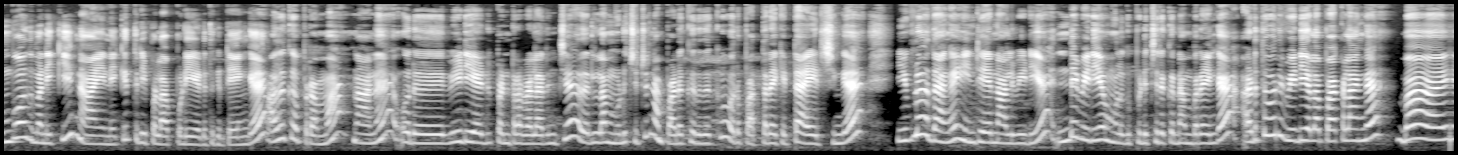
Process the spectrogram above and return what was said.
ஒம்பது மணிக்கு நான் இன்றைக்கி திரிப்பலா பொடி எடுத்துக்கிட்டேங்க. அதுக்கப்புறமா நான் ஒரு வீடியோ எடிட் பண்ணுற வேலை இருந்துச்சு. அதெல்லாம் முடிச்சுட்டு நான் படுக்கிறதுக்கு ஒரு பத்தரை கிட்ட ஆயிடுச்சுங்க. இவ்வளோ தாங்க இன்றைய நாள் வீடியோ. இந்த வீடியோ உங்களுக்கு பிடிச்சிருக்கு நம்புகிறேங்க அடுத்த ஒரு வீடியோவில் பார்க்கலாங்க பாய்.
